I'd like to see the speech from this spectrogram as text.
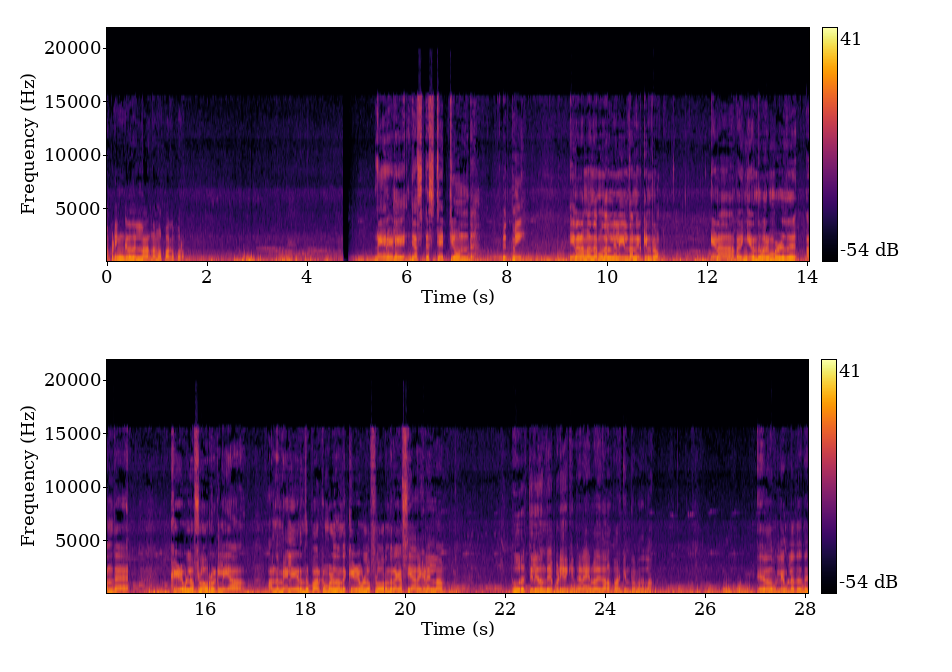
அப்படிங்கிறதெல்லாம் நம்ம பார்க்க போகிறோம் நேயர்களே ஜஸ்ட் ஸ்டேட்யூன்ட் வித் மீ ஏன்னா நம்ம அந்த முதல் நிலையில் தான் நிற்கின்றோம். ஏன்னா இப்போ இங்கேருந்து வரும்பொழுது அந்த கீழே உள்ள ஃப்ளோர் இருக்கு இல்லையா? அந்த மேலே இருந்து பார்க்கும் பொழுது அந்த கீழே உள்ள ஃப்ளோர் அந்த ரகசிய அறைகள் எல்லாம் தூரத்தில் இருந்து எப்படி இருக்கின்றன என்பதை தான் நாம் பார்க்கின்றோம் அதெல்லாம். இதெல்லாம் உள்ளே உள்ளது அது.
